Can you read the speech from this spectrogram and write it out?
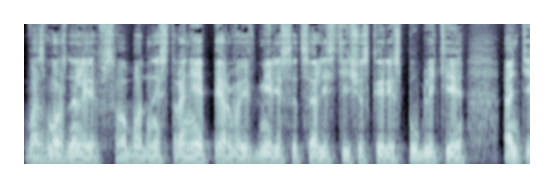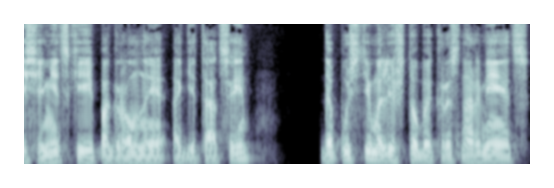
Возможно ли в свободной стране первой в мире социалистической республики антисемитские погромные агитации? Допустимо ли, чтобы красноармеец,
